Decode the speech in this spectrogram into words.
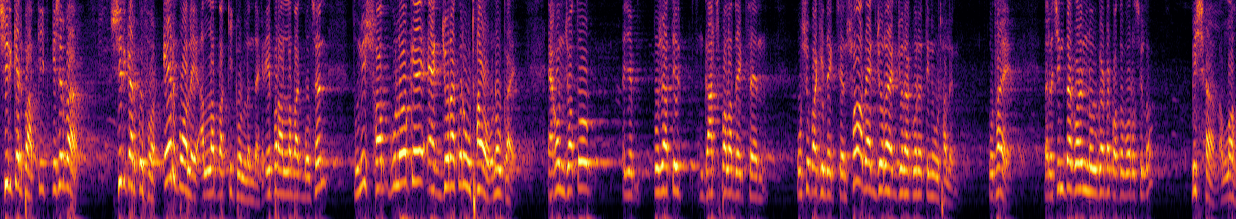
শিরকের পাপ। কি কিসের পাপ? শিরকার কুফর। এর বলে আল্লাহ পাক কি করলেন দেখেন, এরপর আল্লাহ পাক বলছেন, তুমি সবগুলোকে একজোড়া করে উঠাও নৌকায়। এখন যত এই যে প্রজাতির গাছপালা দেখছেন পশু পাখি দেখছেন, সব এক জোড়া এক জোড়া করে তিনি উঠালেন। কোথায় তাহলে চিন্তা করেন নৌকাটা কত বড় ছিল? বিশাল, আল্লাহ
